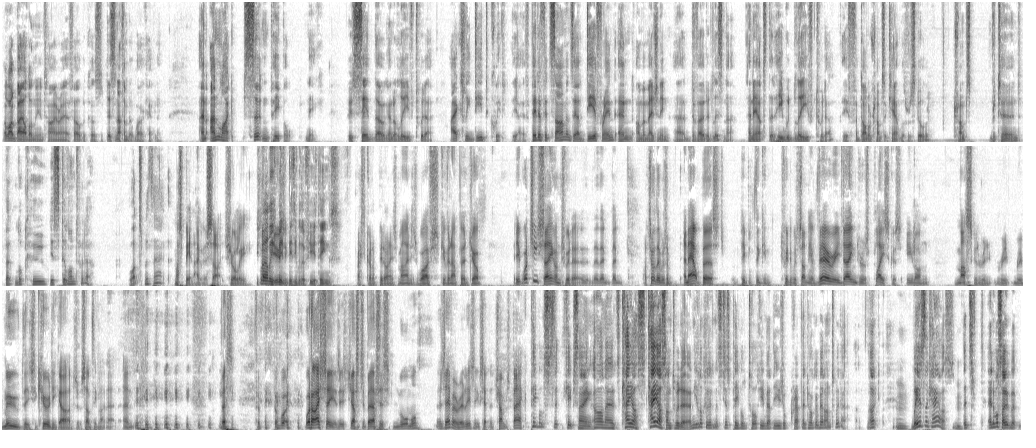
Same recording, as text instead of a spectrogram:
Well, I bailed on the entire AFL because there's nothing but woke happening. And unlike certain people, Nick, who said they were going to leave Twitter, I actually did quit the AFL. Peter Fitzsimons, our dear friend, and I'm imagining a devoted listener, announced that he would leave Twitter if Donald Trump's account was restored. Trump's returned, but look who is still on Twitter. What's with that? must be an oversight, surely. He's well, he's using- been busy with a few things. He's got a bit on his mind. His wife's given up her job. What's he saying on Twitter? They- they- they- I saw there was a, an outburst. of People thinking Twitter was suddenly a very dangerous place because Elon Musk had re- re- removed the security guards or something like that. And but for what what I see is it's just about as normal as ever, really, except that Trump's back. people keep saying, "Oh no, it's chaos, chaos on Twitter," and you look at it, and it's just people talking about the usual crap they talk about on Twitter. Like, mm. where's the chaos? Mm. It's and also, but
